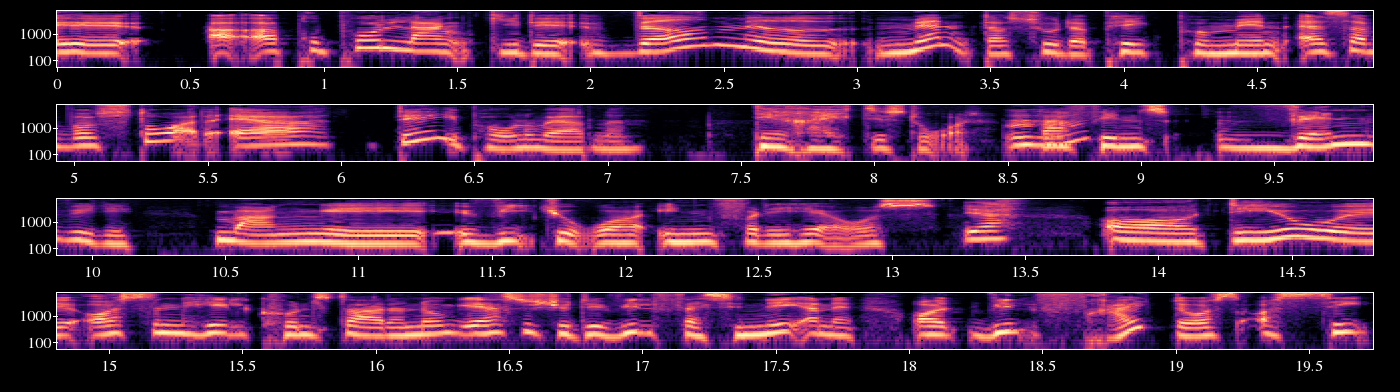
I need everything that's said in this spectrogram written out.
Øh, og apropos langt, Gitte, hvad med mænd, der sutter pik på mænd? Altså, hvor stort er det i pornoverdenen? Det er rigtig stort. Mm-hmm. Der findes vanvittigt mange øh, videoer inden for det her også. Ja. Og det er jo øh, også sådan helt kunstartet. Nogle- Jeg synes jo, det er vildt fascinerende og vildt frægt også at se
